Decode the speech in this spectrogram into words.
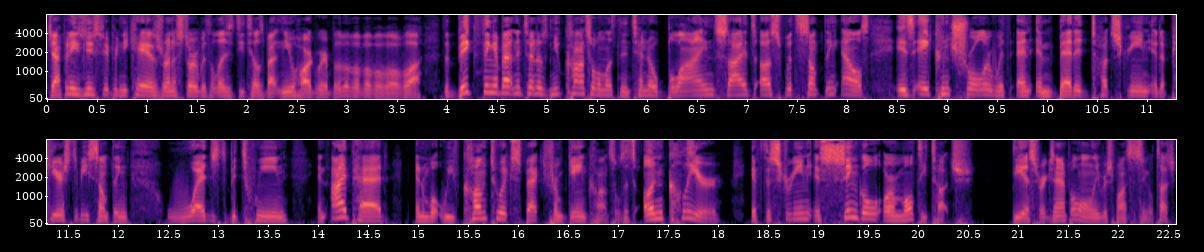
Japanese newspaper Nikkei has run a story with alleged details about new hardware, blah, blah, blah, blah, blah, blah, blah. The big thing about Nintendo's new console, unless Nintendo blindsides us with something else, is a controller with an embedded touchscreen. It appears to be something wedged between an iPad and what we've come to expect from game consoles. It's unclear if the screen is single or multi touch. DS, for example, only responds to single touch.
